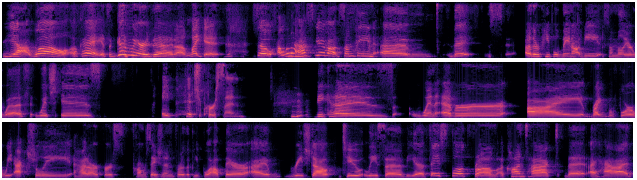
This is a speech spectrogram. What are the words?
Yeah, well, okay. It's a good weird then. I like it. So I want to mm-hmm. ask you about something um, that other people may not be familiar with, which is a pitch person mm-hmm. because whenever I, right before we actually had our first conversation for the people out there, I reached out to Lisa via Facebook from a contact that I had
